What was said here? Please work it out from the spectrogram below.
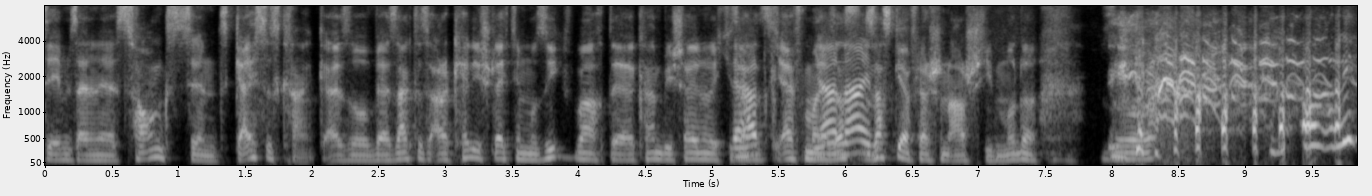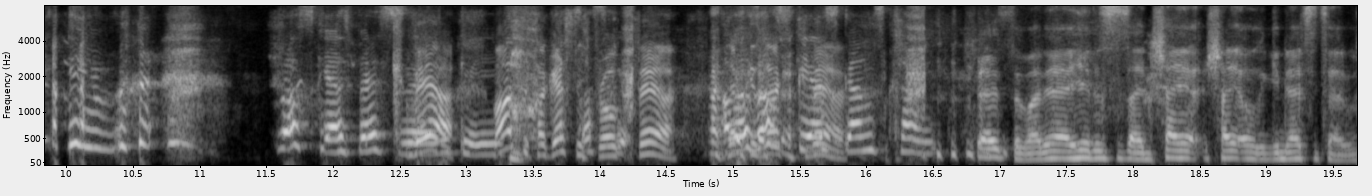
dem seine Songs sind geisteskrank. Also wer sagt, dass R. Kelly schlechte Musik macht, der kann wie Schein euch Der gesagt hat- sich einfach mal ja. Sas Saskia-Flasche in den Arsch schieben, oder? So, Aber nicht dem. Saskia ist Beste. Quer. wirklich. Warte, vergesst nicht, Bro, quer. Ich Aber gesagt, Saskia ist quer. ganz krank. Scheiße, Mann. Ja, hier, das ist ein Schei-Originalzitat.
